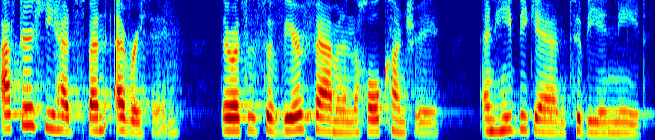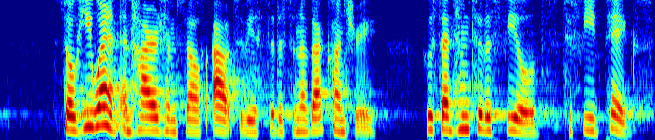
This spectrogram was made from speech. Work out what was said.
After he had spent everything, there was a severe famine in the whole country, and he began to be in need. So he went and hired himself out to be a citizen of that country, who sent him to the fields to feed pigs.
